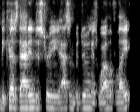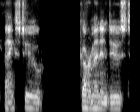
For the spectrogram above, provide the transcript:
because that industry hasn't been doing as well of late, thanks to government-induced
